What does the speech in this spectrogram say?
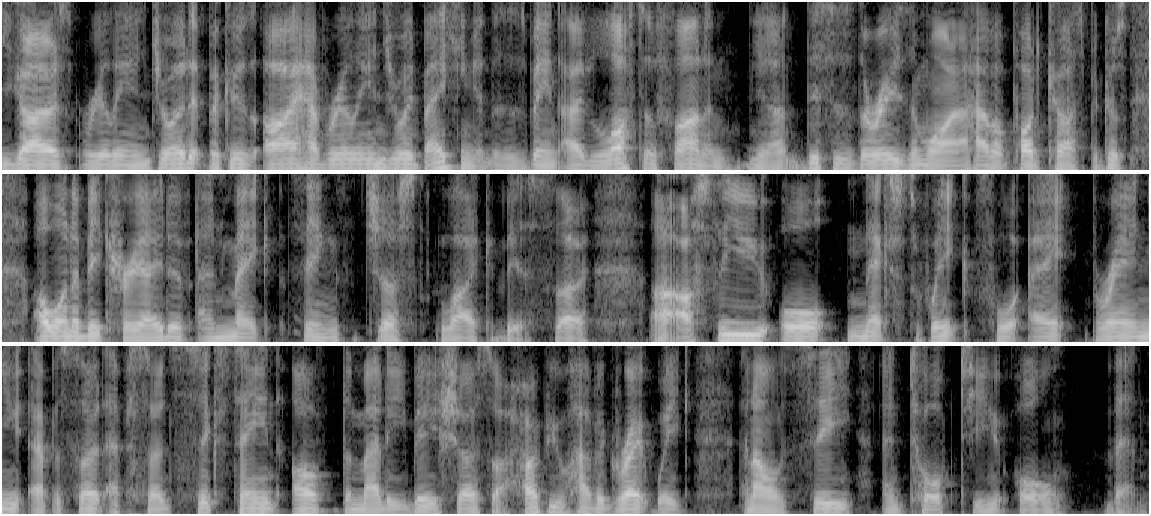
you guys really enjoyed it because I have really enjoyed making it. This has been a lot of fun, and you know, this is the reason why I have a podcast because I want to be creative and make things just like this. So, uh, I'll see you all next week for a brand new episode, episode 16 of the Matty B Show. So, I hope you have a great week, and I'll see and talk to you all then.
